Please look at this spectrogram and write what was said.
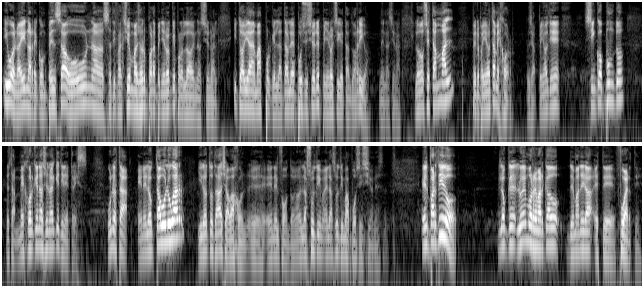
y bueno, hay una recompensa o una satisfacción mayor para Peñarol que por el lado de Nacional. Y todavía además porque en la tabla de posiciones Peñarol sigue estando arriba de Nacional. Los dos están mal, pero Peñarol está mejor. O sea, Peñarol tiene cinco puntos, está mejor que Nacional que tiene tres. Uno está en el octavo lugar y el otro está allá abajo en, eh, el fondo, ¿no? en, las últimas, en las últimas posiciones. El partido, lo que lo hemos remarcado de manera este, fuerte.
